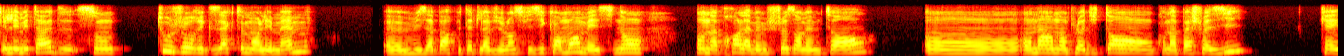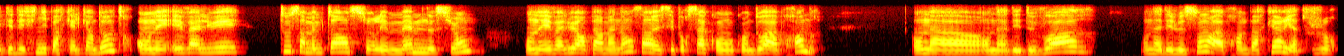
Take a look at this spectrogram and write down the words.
les méthodes sont toujours exactement les mêmes, euh, mis à part peut-être la violence physique en moins, mais sinon, on apprend la même chose en même temps, on, a un emploi du temps qu'on n'a pas choisi, qui a été défini par quelqu'un d'autre, on est évalué tous en même temps sur les mêmes notions, on est évalué en permanence, hein, et c'est pour ça qu'on doit apprendre. On a, on a des devoirs, on a des leçons à apprendre par cœur, il y a toujours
